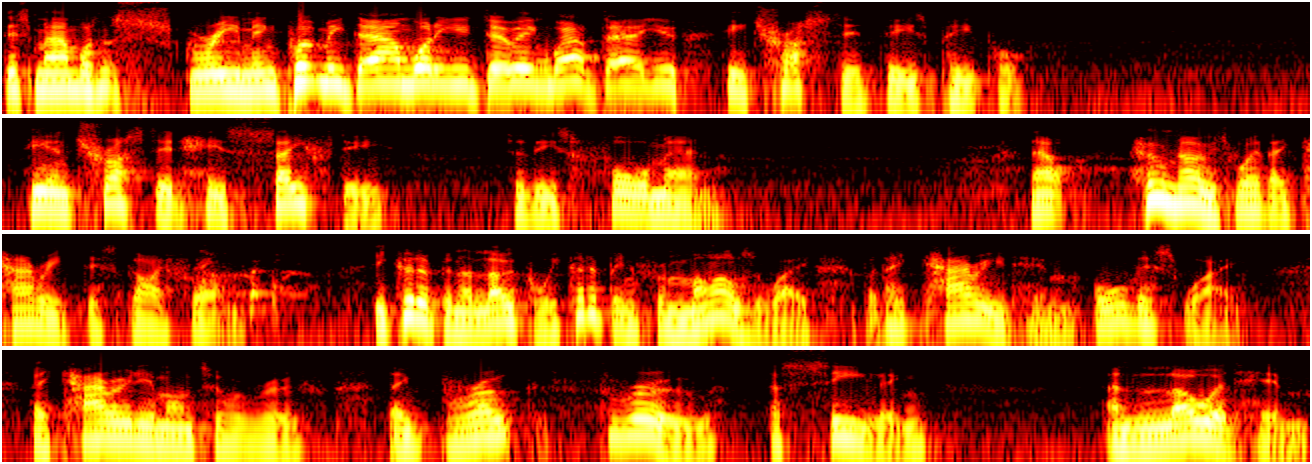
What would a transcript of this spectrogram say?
This man wasn't screaming, Put me down, what are you doing? How dare you? He trusted these people. He entrusted his safety to these four men. Now, who knows where they carried this guy from? He could have been a local, he could have been from miles away, but they carried him all this way. They carried him onto a roof. They broke through a ceiling and lowered him,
